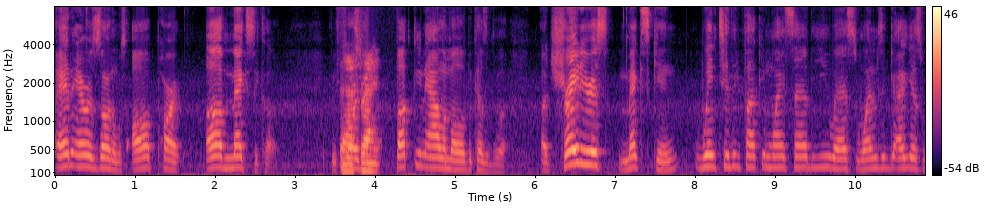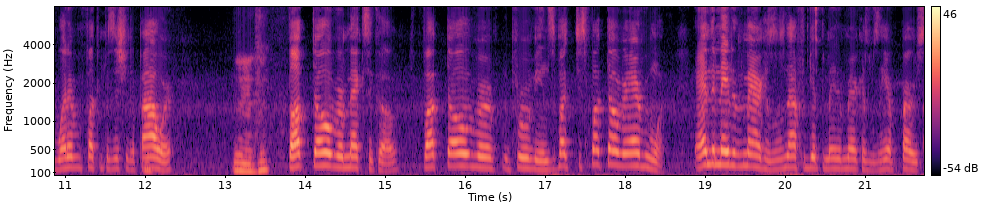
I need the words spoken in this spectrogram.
and Arizona was all part of Mexico before That's the right. fucking Alamo because of a a traitorous Mexican went to the fucking white side of the U.S., wanted to, I guess, whatever fucking position of power, hmm fucked over Mexico, fucked over the Peruvians, fuck, just fucked over everyone. And the Native Americans. Let's not forget the Native Americans was here first.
